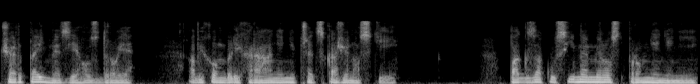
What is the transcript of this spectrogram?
Čerpejme z jeho zdroje, abychom byli chráněni před skažeností. Pak zakusíme milost proměnění.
